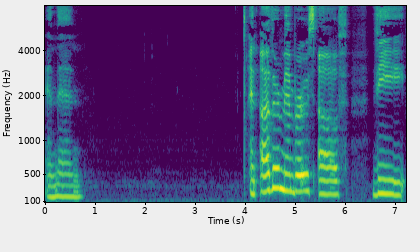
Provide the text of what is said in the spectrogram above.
And then and other members of the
